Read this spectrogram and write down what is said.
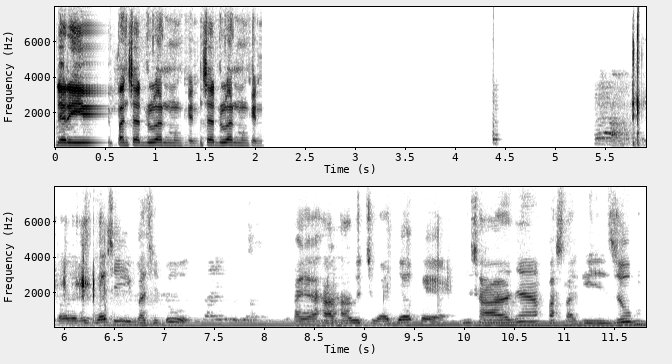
dari pancadulan mungkin pancadulan mungkin. Kalau dari gue sih pas itu kayak hal-hal lucu aja kayak misalnya pas lagi zoom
